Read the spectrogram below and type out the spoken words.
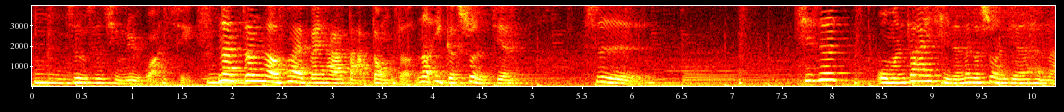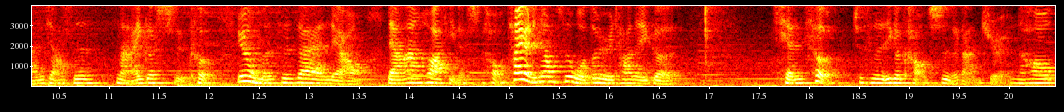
嗯，是不是情侣关系？那真的会被他打动的那一个瞬间是。其实我们在一起的那个瞬间很难讲是哪一个时刻，因为我们是在聊两岸话题的时候，他有点像是我对于他的一个前测，就是一个考试的感觉，然后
